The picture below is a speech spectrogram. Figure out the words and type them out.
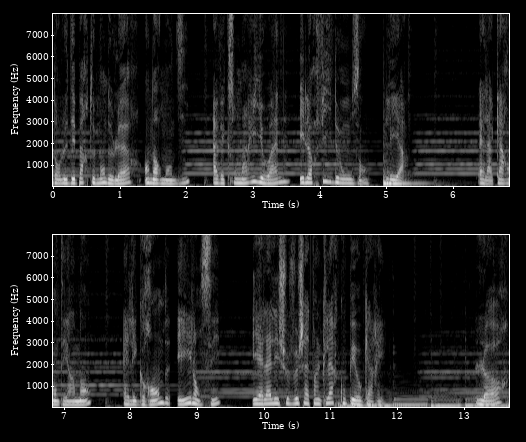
dans le département de l'Eure, en Normandie, avec son mari Johan et leur fille de 11 ans, Léa. Elle a 41 ans, elle est grande et élancée, et elle a les cheveux châtain clair coupés au carré. Laure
